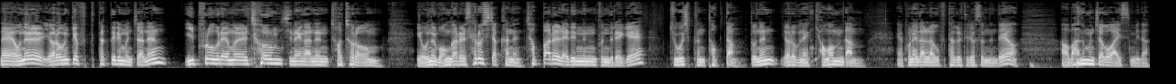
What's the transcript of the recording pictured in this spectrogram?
네, 오늘 여러분께 부탁드린 문자는 이 프로그램을 처음 진행하는 저처럼 오늘 뭔가를 새로 시작하는 첫 발을 내딛는 분들에게 주고 싶은 덕담 또는 여러분의 경험담 보내달라고 부탁을 드렸었는데요. 어, 많은 문자가 와 있습니다.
